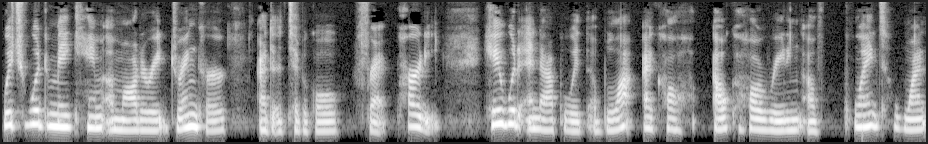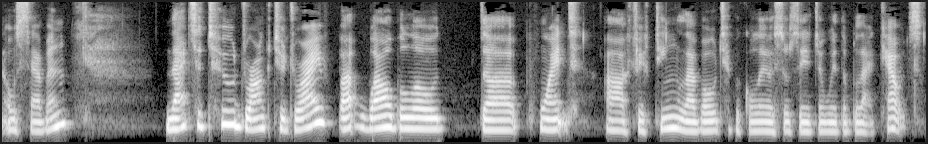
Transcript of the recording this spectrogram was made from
which would make him a moderate drinker at a typical frat party, he would end up with a blood alcohol, alcohol rating of 0.107. That's too drunk to drive, but well below the point uh, 15 level typically associated with the blackouts.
